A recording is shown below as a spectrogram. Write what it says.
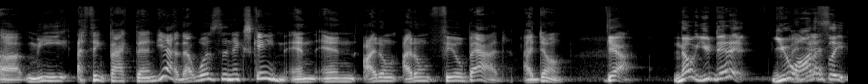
Uh, me, I think back then, yeah, that was the Knicks game, and and I don't I don't feel bad. I don't. Yeah. No, you did it. You I did. honestly,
